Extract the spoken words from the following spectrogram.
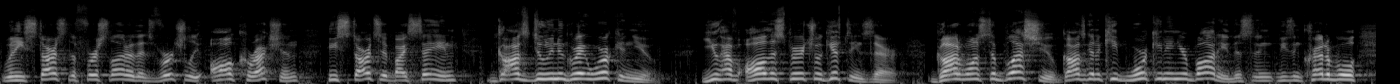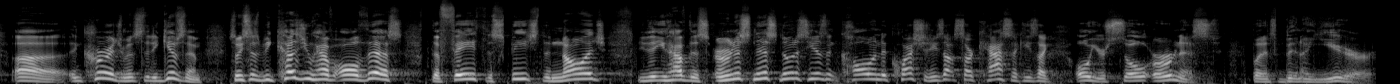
when he starts the first letter that's virtually all correction, he starts it by saying, God's doing a great work in you. You have all the spiritual giftings there. God wants to bless you. God's going to keep working in your body. This, these incredible uh, encouragements that He gives them. So He says, because you have all this the faith, the speech, the knowledge, that you have this earnestness. Notice He doesn't call into question. He's not sarcastic. He's like, oh, you're so earnest, but it's been a year.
